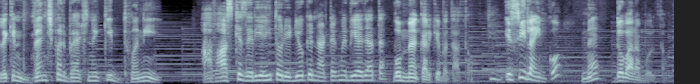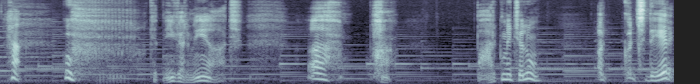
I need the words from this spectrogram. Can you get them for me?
लेकिन बेंच पर बैठने की ध्वनि आवाज़ के ज़रिए ही तो रेडियो के नाटक में दिया जाता है वो मैं करके बताता हूँ। हम्म। इसी लाइन को मैं दोबारा बोलता हूँ। हाँ। कितनी गर्मी है आज। आह, हाँ पार्क में चलूँ और कुछ देर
